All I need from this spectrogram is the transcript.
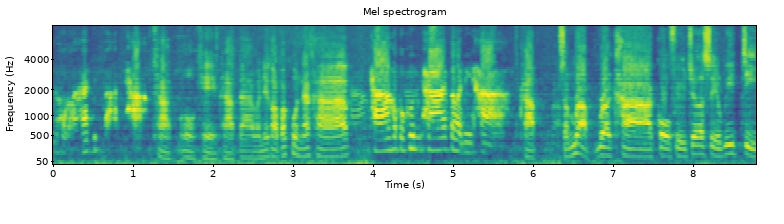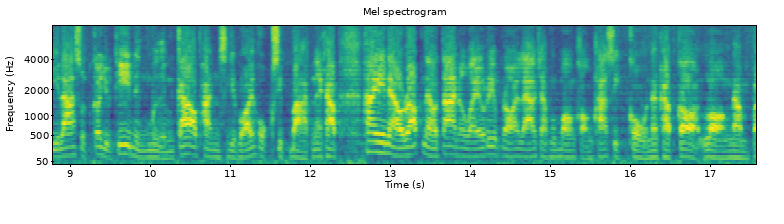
19,650 บาทค่ะ ครับ โอเคครับ ได้ วันนี้ขอบพระคุณนะครับ ค่ะ ขอบพระคุณค่ะ สวัสดีค่ะ ครับสำหรับราคา Go Future Series G ล่าสุดก็อยู่ที่ 19,460 บาทนะครับ ให้แนวรับแนวต้านเอาไว้เรียบร้อยแล้วจากมุมมองของ Classic Go นะครับ ก็ลองนำไป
